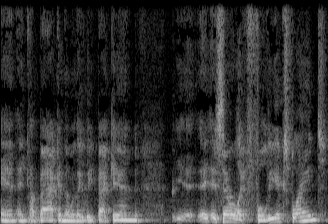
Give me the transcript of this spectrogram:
and and come back, and then when they leap back in, it's never like fully explained.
